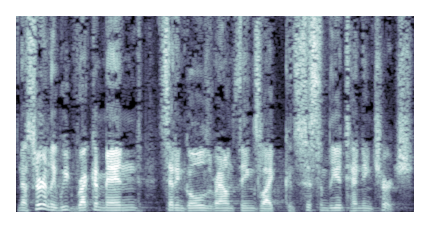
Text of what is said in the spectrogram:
Now, certainly, we'd recommend setting goals around things like consistently attending church.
